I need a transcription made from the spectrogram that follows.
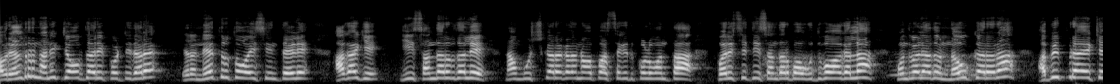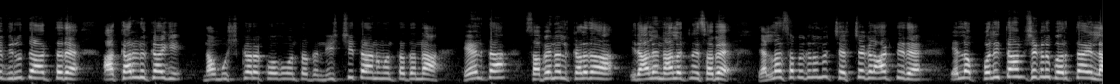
ಅವರೆಲ್ಲರೂ ನನಗೆ ಜವಾಬ್ದಾರಿ ಕೊಟ್ಟಿದ್ದಾರೆ. ಇದರ ನೇತೃತ್ವ ವಹಿಸಿ ಅಂತೇಳಿ ಹಾಗಾಗಿ ಈ ಸಂದರ್ಭದಲ್ಲಿ ನಾವು ಮುಷ್ಕರಗಳನ್ನು ವಾಪಸ್ ತೆಗೆದುಕೊಳ್ಳುವಂಥ ಪರಿಸ್ಥಿತಿ ಸಂದರ್ಭ ಉದ್ಭವ ಆಗಲ್ಲ. ಒಂದು ವೇಳೆ ಅದು ನೌಕರರ ಅಭಿಪ್ರಾಯಕ್ಕೆ ವಿರುದ್ಧ ಆಗ್ತದೆ, ಆ ಕಾರಣಕ್ಕಾಗಿ ನಾವು ಮುಷ್ಕರಕ್ಕೆ ಹೋಗುವಂಥದ್ದು ನಿಶ್ಚಿತ ಅನ್ನುವಂಥದ್ದನ್ನು ಹೇಳ್ತಾ, ಸಭೆನಲ್ಲಿ ಕಳೆದ ಇದಾಗಲೇ ನಾಲ್ಕನೇ ಸಭೆ, ಎಲ್ಲ ಸಭೆಗಳಲ್ಲೂ ಚರ್ಚೆಗಳಾಗ್ತಿದೆ. ಎಲ್ಲ ಫಲಿತಾಂಶಗಳು ಬರ್ತಾ ಇಲ್ಲ.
